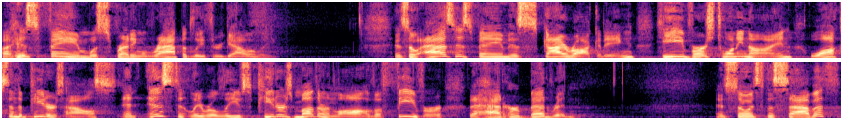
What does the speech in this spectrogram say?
uh, his fame was spreading rapidly through Galilee. And so, as his fame is skyrocketing, he, verse 29, walks into Peter's house and instantly relieves Peter's mother in law of a fever that had her bedridden. And so, it's the Sabbath,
